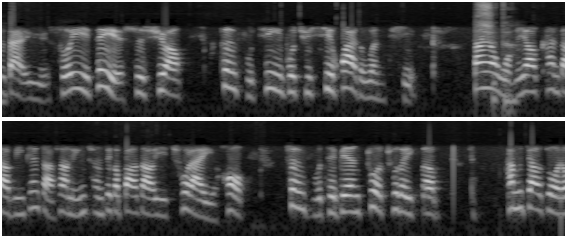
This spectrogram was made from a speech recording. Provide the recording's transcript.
视待遇，所以这也是需要政府进一步去细化的问题。当然，我们要看到明天早上凌晨这个报道一出来以后，政府这边做出了一个，他们叫做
